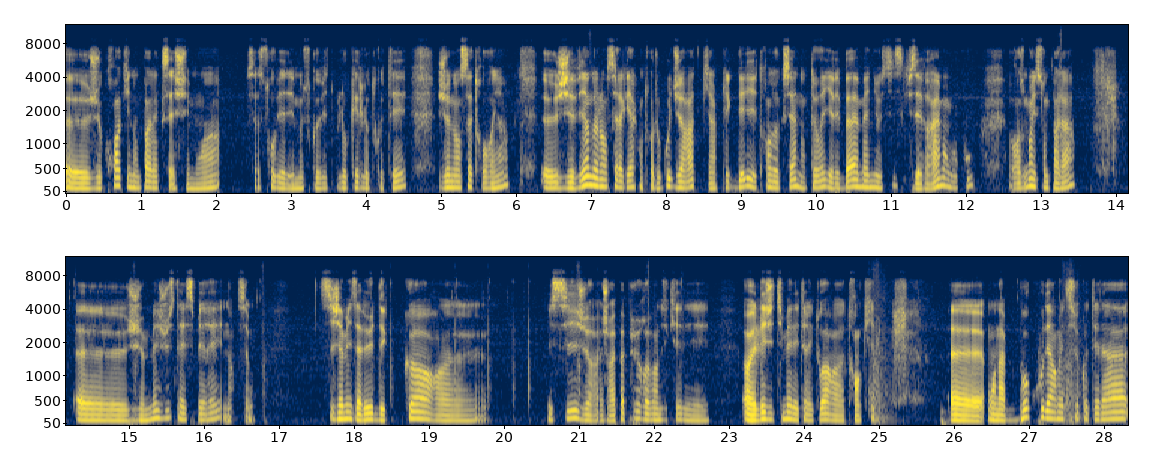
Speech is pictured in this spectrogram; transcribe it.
Euh, je crois qu'ils n'ont pas l'accès chez moi. Ça se trouve, il y a des moscovites bloqués de l'autre côté. Je n'en sais trop rien. Euh, je viens de lancer la guerre contre le Gujarat qui implique Delhi et Transoxiane. En théorie, il y avait Bahamani aussi, ce qui faisait vraiment beaucoup. Heureusement, ils sont pas là. Euh, je mets juste à espérer. Non, c'est bon. Si jamais ils avaient eu des corps ici, j'aurais pas pu revendiquer les. Légitimer les territoires tranquilles. Euh, on a beaucoup d'armées de ce côté-là.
